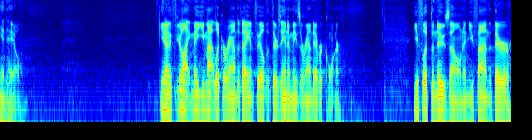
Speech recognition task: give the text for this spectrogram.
in hell. You know, if you're like me, you might look around today and feel that there's enemies around every corner. You flip the news on and you find that there are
